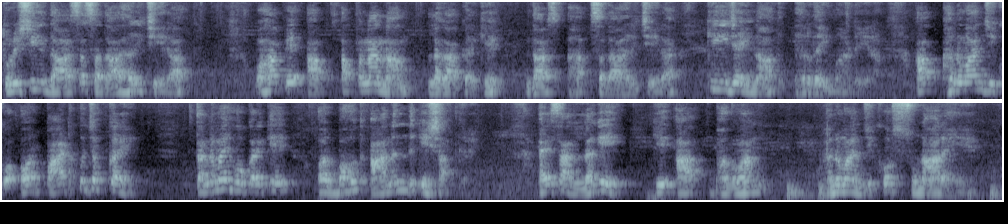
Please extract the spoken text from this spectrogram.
तुलसीदास सदा हरि चेरा, वहाँ पे आप अपना नाम लगा करके दास सदा हरि चेरा, की जय नाथ हृदय महाडेरा। आप हनुमान जी को और पाठ को जब करें, तन्मय होकर के और बहुत आनंद के साथ करें। ऐसा लगे कि आप भगवान हनुमान जी को सुना रहे हैं।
